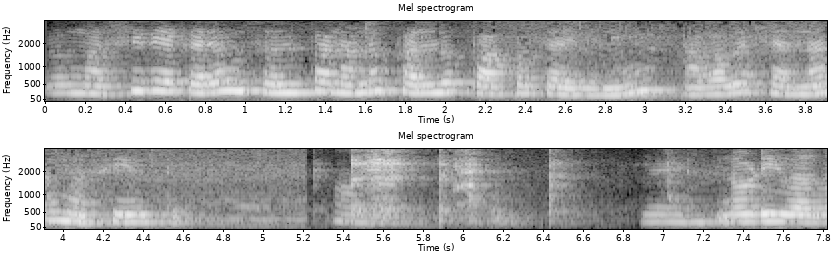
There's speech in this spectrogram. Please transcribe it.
ಇವಾಗ ಮಸಿಬೇಕಾದ್ರೆ ಒಂದು ಸ್ವಲ್ಪ ನಾನು ಕಲ್ಲು ಹಾಕೋತಾ ಇದ್ದೀನಿ. ಆವಾಗ ಚೆನ್ನಾಗಿ ಮಸಿಯುತ್ತೆ. ನೋಡಿ ಇವಾಗ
